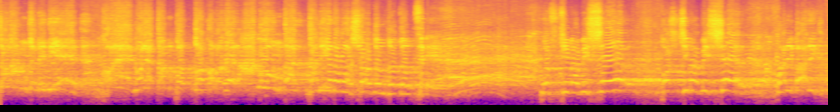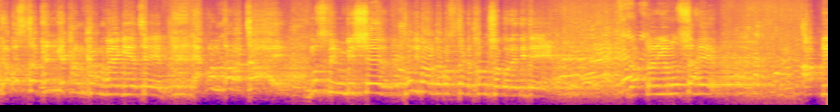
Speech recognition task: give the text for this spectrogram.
জলাঞ্জলি দিয়ে ঘরে ঘরে দাম্পত্য কলহের আগুন জ্বালিয়ে দেওয়ার ষড়যন্ত্র চলছে। পশ্চিমা বিশ্বের পশ্চিমা বিশ্বের পারিবারিক ব্যবস্থা ভেঙ্গে খান খান হয়ে গিয়েছে। এখন তারা চায় মুসলিম বিশ্বের পরিবার ব্যবস্থাকে ধ্বংস করে দিতে। ডক্টর ইউনুস সাহেব, আপনি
